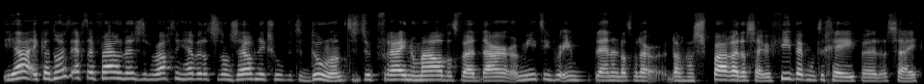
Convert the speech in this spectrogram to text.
ja, ik heb nooit echt ervaren dat mensen de verwachting hebben dat ze dan zelf niks hoeven te doen. Want het is natuurlijk vrij normaal dat we daar een meeting voor inplannen, dat we daar dan gaan sparren, dat zij weer feedback moeten geven. Dat zij...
